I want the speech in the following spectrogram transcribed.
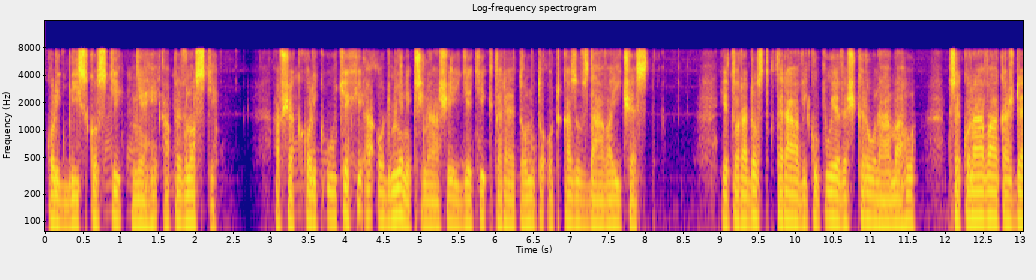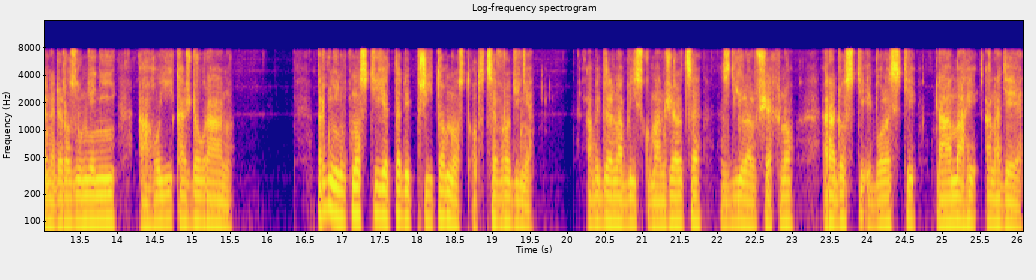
kolik blízkosti, něhy a pevnosti. Avšak kolik útěchy a odměny přinášejí děti, které tomuto odkazu vzdávají čest. Je to radost, která vykupuje veškerou námahu, překonává každé nedorozumění a hojí každou ránu. První nutností je tedy přítomnost otce v rodině, aby byl na blízku manželce, sdílel všechno, radosti i bolesti, námahy a naděje.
